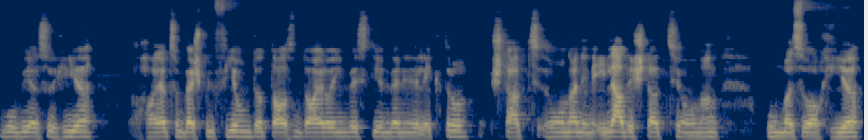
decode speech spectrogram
wo wir also hier heuer zum Beispiel 400.000 Euro investieren werden in Elektrostationen, in E-Ladestationen, um also auch hier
